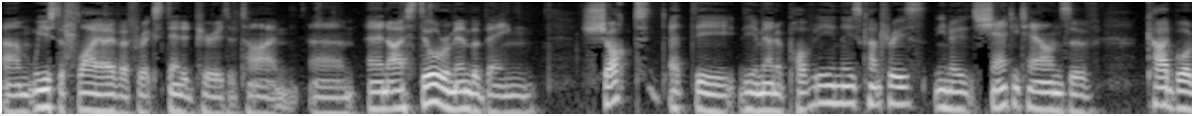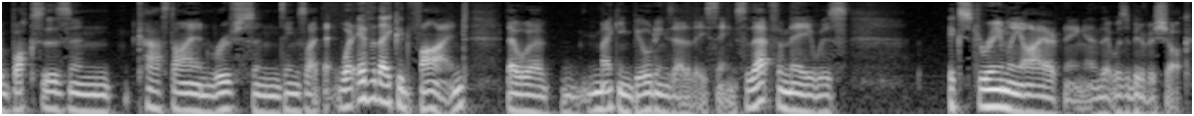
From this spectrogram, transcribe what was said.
um, we used to fly over for extended periods of time, um, and I still remember being shocked at the the amount of poverty in these countries. You know, shanty towns of cardboard boxes and cast iron roofs and things like that. Whatever they could find, they were making buildings out of these things. So that for me was extremely eye opening, and that was a bit of a shock.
